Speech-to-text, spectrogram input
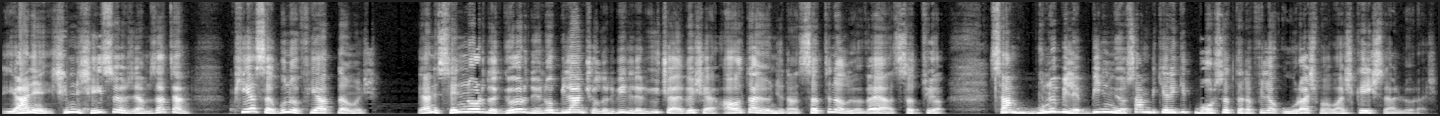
yani şimdi şeyi söyleyeceğim zaten piyasa bunu fiyatlamış. Yani senin orada gördüğün o bilançoları birileri 3 ay, 5 ay, 6 ay önceden satın alıyor veya satıyor. Sen bunu bile bilmiyorsan bir kere git borsa tarafıyla uğraşma. Başka işlerle uğraş.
